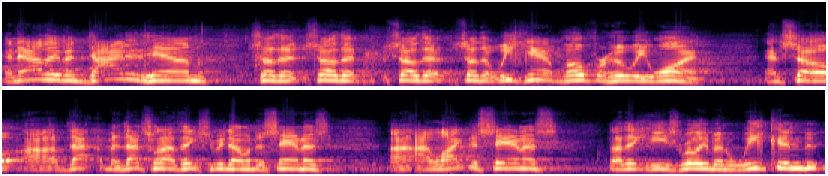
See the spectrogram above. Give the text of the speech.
and now they've indicted him so that so that so that so that we can't vote for who we want. And so uh, that I mean, that's what I think should be done with DeSantis. I, I like DeSantis. but I think he's really been weakened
